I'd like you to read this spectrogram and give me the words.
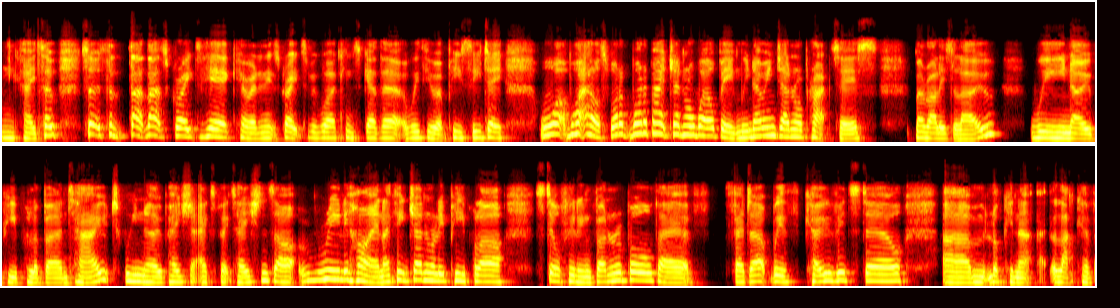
Okay, so, so so that that's great to hear, Karen, and it's great to be working together with you at PCD. What what else? What what about general well-being? We know in general practice morale is low. We know people are burnt out. We know patient expectations are really high, and I think generally people are still feeling vulnerable. They're fed up with COVID still, um, looking at lack of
